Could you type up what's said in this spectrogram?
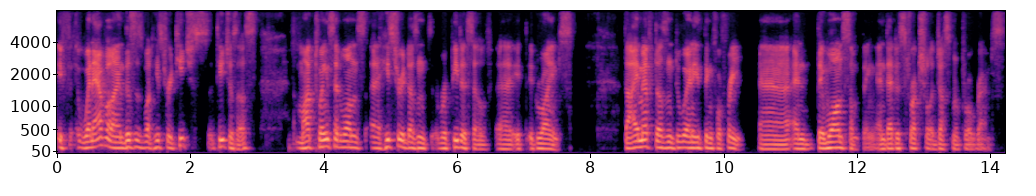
if whenever and this is what history teaches teaches us. Mark Twain said once, uh, "History doesn't repeat itself; it it rhymes." The IMF doesn't do anything for free, uh, and they want something, and that is structural adjustment programs.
